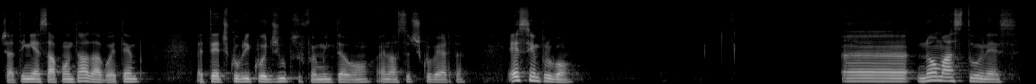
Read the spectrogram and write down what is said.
Já tinha essa apontada há bom tempo. Até descobri que o Adjupso foi muito bom, a nossa descoberta. É sempre bom. Uh, Nomas Tunes.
